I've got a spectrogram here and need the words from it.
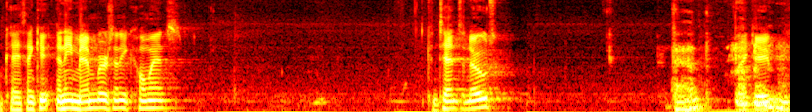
Okay, thank you. Any members, any comments? Content to note? Tent. Thank you.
